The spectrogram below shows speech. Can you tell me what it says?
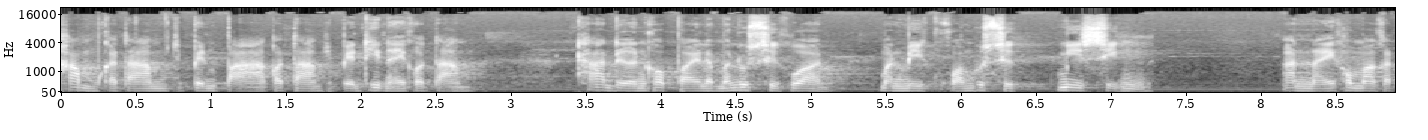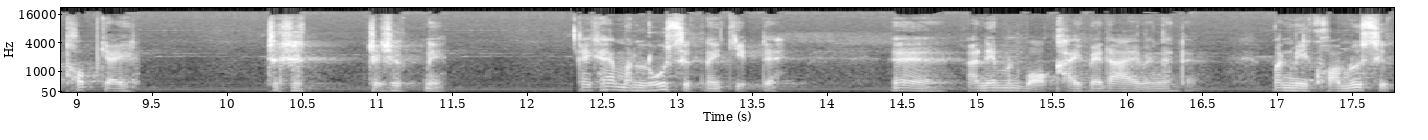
ถ้ำก็ตาม จะเป็นป่าก็ตามจะเป็นที่ไหนก็ตาม ถ้าเดินเข้าไปแล้วมันรู้สึกว่า มันมีความรู้สึกมีสิ่ง อันไหนเข้ามากระทบใจชึกชึกชึกชึกเนี่ยแค่แค่มันรู้สึกในจิตเลยเอออันนี้มันบอกใครไม่ได้เหมือนกันแต่มันมีความรู้สึก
